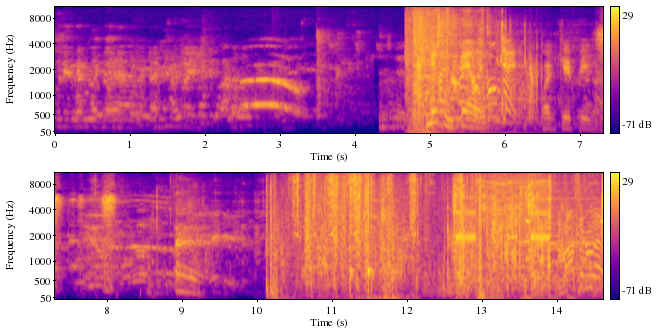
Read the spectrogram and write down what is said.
Mission failed. 1 KP. Rock and load!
